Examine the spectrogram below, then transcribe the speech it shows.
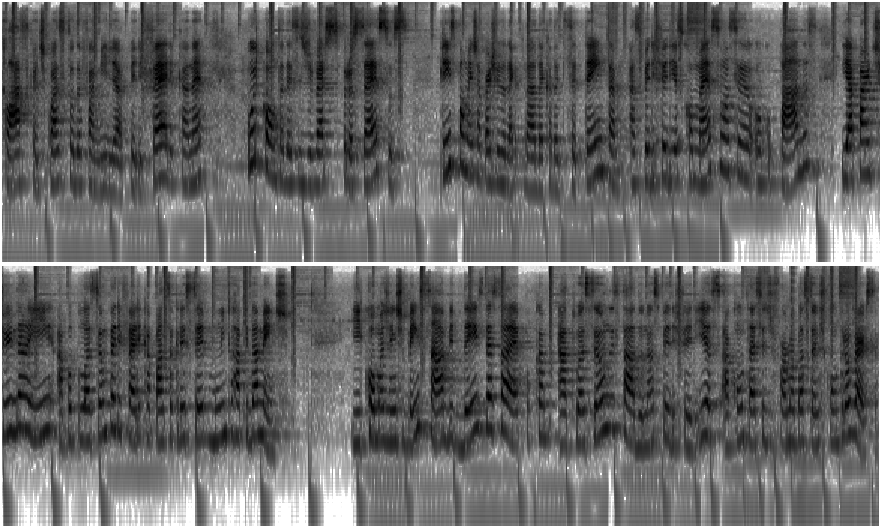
clássica de quase toda família periférica, né? Por conta desses diversos processos, principalmente a partir da década de 70, as periferias começam a ser ocupadas e a partir daí a população periférica passa a crescer muito rapidamente. E como a gente bem sabe, desde essa época, a atuação do Estado nas periferias acontece de forma bastante controversa.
